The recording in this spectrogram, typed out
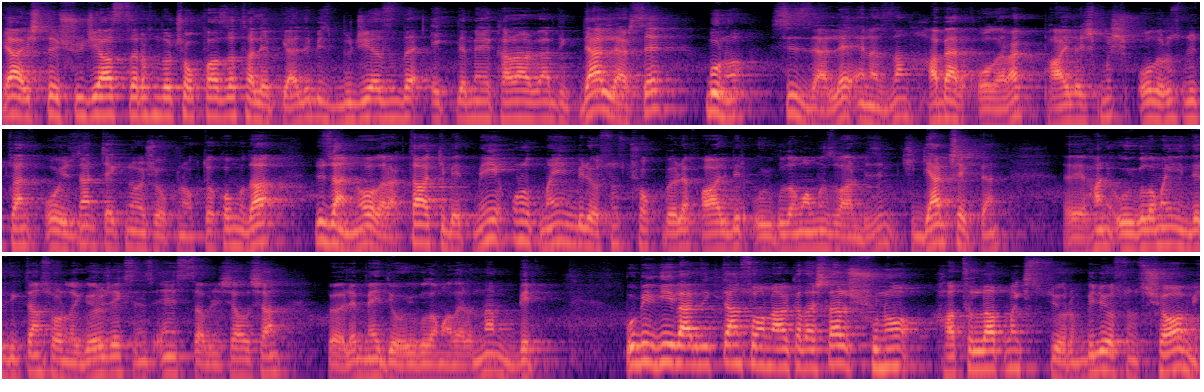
ya işte şu cihaz tarafında çok fazla talep geldi biz bu cihazı da eklemeye karar verdik derlerse bunu sizlerle en azından haber olarak paylaşmış oluruz. Lütfen o yüzden teknolojioku.com'u da düzenli olarak takip etmeyi unutmayın. Biliyorsunuz çok böyle faal bir uygulamamız var bizim ki gerçekten e, hani uygulamayı indirdikten sonra da göreceksiniz en stabil çalışan böyle medya uygulamalarından biri. Bu bilgiyi verdikten sonra arkadaşlar şunu hatırlatmak istiyorum. Biliyorsunuz Xiaomi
